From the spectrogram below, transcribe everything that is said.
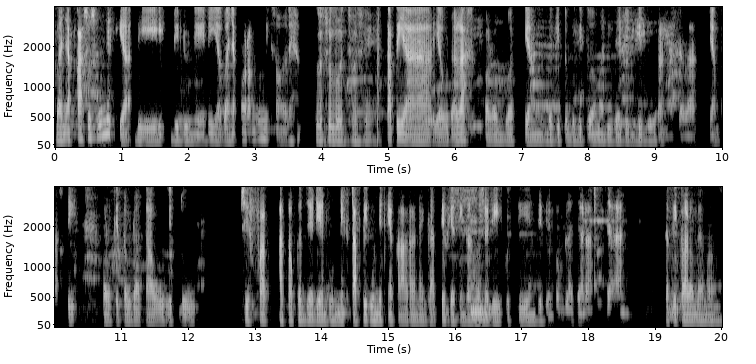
banyak kasus unik ya di di dunia ini ya banyak orang unik soalnya lucu-lucu sih tapi ya ya udahlah kalau buat yang begitu-begitu ama dijadiin hiburan aja lah yang pasti kalau kita udah tahu itu sifat atau kejadian unik tapi uniknya ke arah negatif ya tinggal gak usah diikutin jadiin pembelajaran aja. Tapi kalau memang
